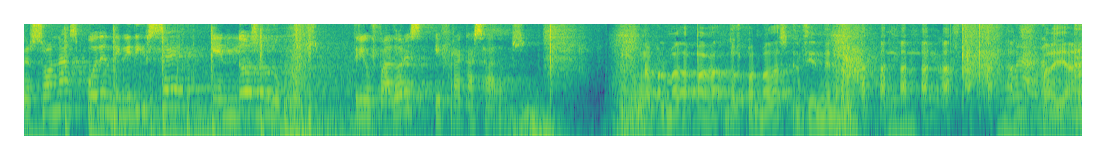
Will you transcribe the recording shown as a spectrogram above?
Personas pueden dividirse en dos grupos, triunfadores y fracasados. Una palmada apaga, dos palmadas encienden. Vale, ya, ¿no?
